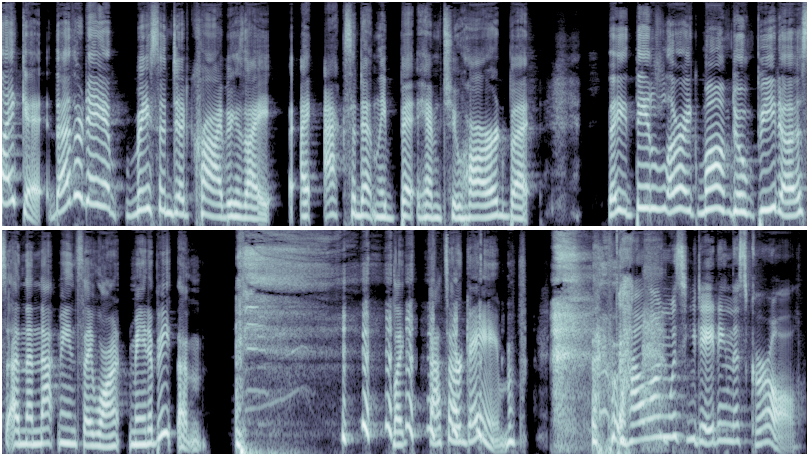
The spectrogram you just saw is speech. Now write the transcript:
like it. The other day, Mason did cry because I I accidentally bit him too hard, but. They they are like, Mom, don't beat us, and then that means they want me to beat them. like that's our game. How long was he dating this girl?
